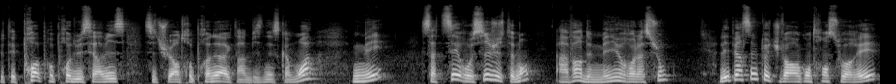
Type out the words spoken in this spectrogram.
de tes propres produits-services si tu es entrepreneur et que tu as un business comme moi. Mais ça te sert aussi justement à avoir de meilleures relations les personnes que tu vas rencontrer en soirée,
